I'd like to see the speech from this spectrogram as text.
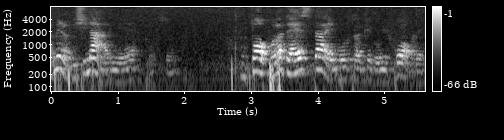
almeno avvicinarmi, eh, un po' con la testa e molto anche con il cuore,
